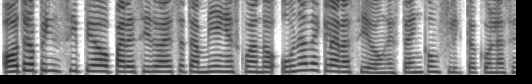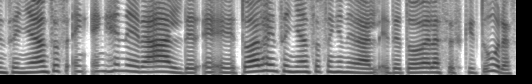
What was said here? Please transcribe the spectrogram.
Otro principio parecido a este también es cuando una declaración está en conflicto con las enseñanzas en, general, de eh, eh, todas las enseñanzas en general de todas las escrituras.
